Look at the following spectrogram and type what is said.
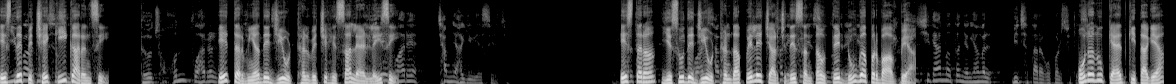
ਇਸ ਦੇ ਪਿੱਛੇ ਕੀ ਕਾਰਨ ਸੀ? ਇਹ ਧਰਮੀਆਂ ਦੇ ਜੀ ਉੱਠਣ ਵਿੱਚ ਹਿੱਸਾ ਲੈਣ ਲਈ ਸੀ। ਇਸ ਤਰ੍ਹਾਂ ਯਿਸੂ ਦੇ ਜੀ ਉੱਠਣ ਦਾ ਪਹਿਲੇ ਚਰਚ ਦੇ ਸੰਤਾਂ ਉੱਤੇ ਡੂੰਘਾ ਪ੍ਰਭਾਵ ਪਿਆ। ਉਹਨਾਂ ਨੂੰ ਕੈਦ ਕੀਤਾ ਗਿਆ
